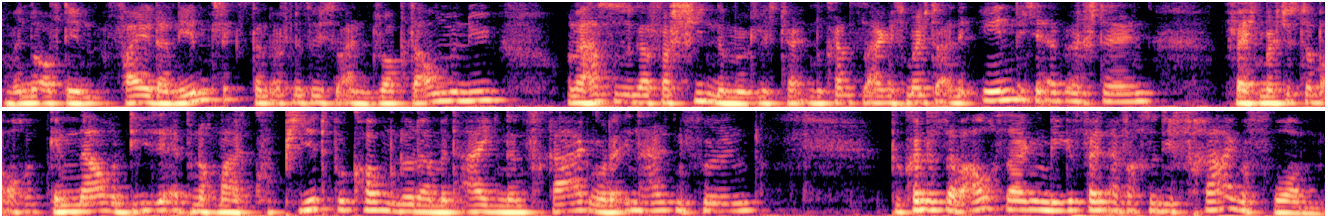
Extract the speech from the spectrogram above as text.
Und wenn du auf den Pfeil daneben klickst, dann öffnet sich so ein Dropdown-Menü und da hast du sogar verschiedene Möglichkeiten. Du kannst sagen, ich möchte eine ähnliche App erstellen. Vielleicht möchtest du aber auch genau diese App nochmal kopiert bekommen oder mit eigenen Fragen oder Inhalten füllen. Du könntest aber auch sagen, mir gefällt einfach so die Frageform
